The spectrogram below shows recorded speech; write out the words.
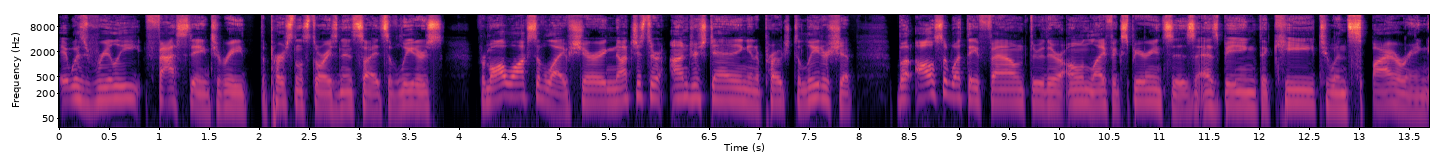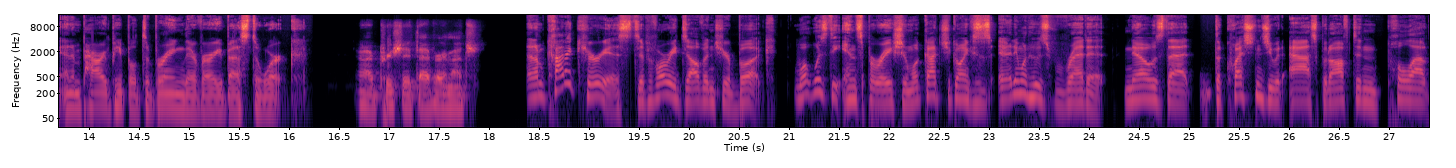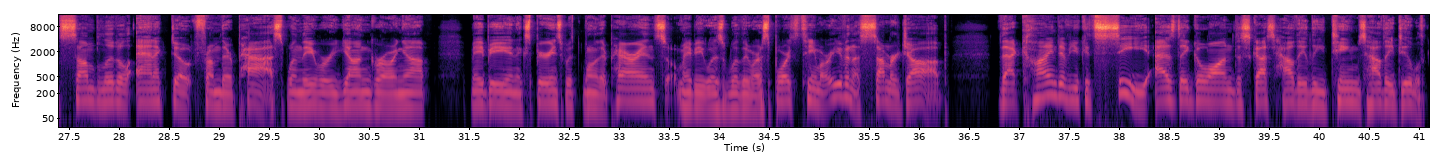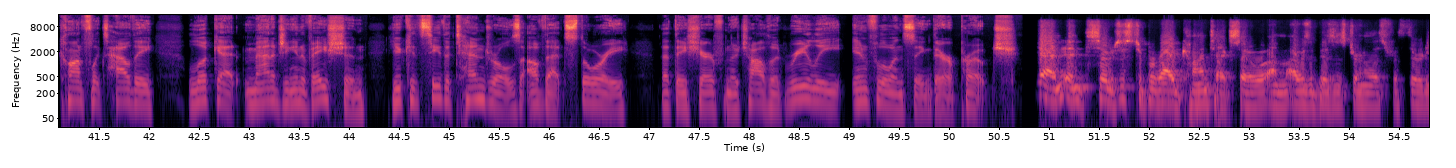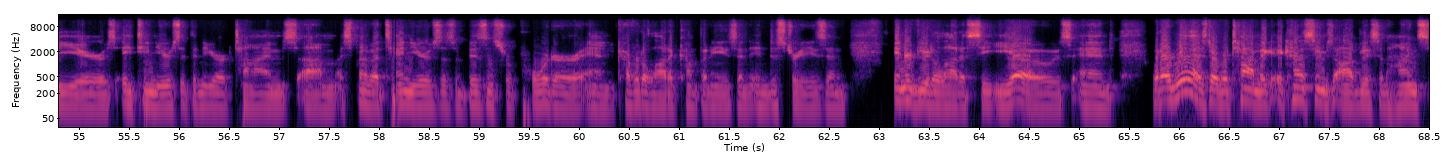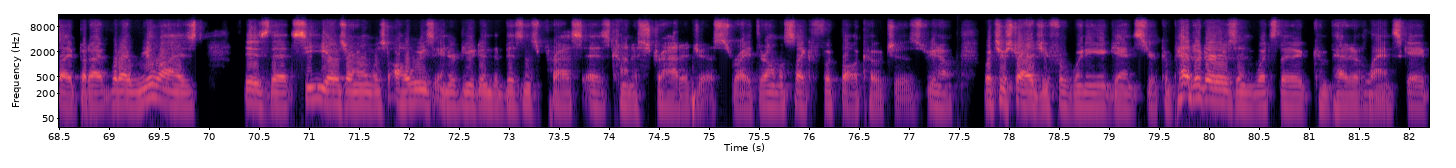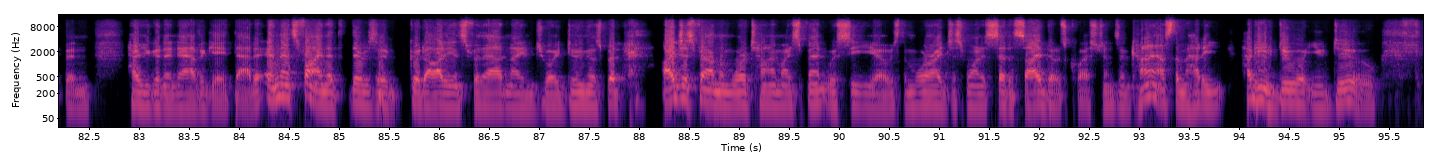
It was really fascinating to read the personal stories and insights of leaders from all walks of life, sharing not just their understanding and approach to leadership, but also what they found through their own life experiences as being the key to inspiring and empowering people to bring their very best to work. I appreciate that very much. And I'm kind of curious to, before we delve into your book, what was the inspiration? What got you going? Because anyone who's read it knows that the questions you would ask would often pull out some little anecdote from their past when they were young growing up, maybe an experience with one of their parents, or maybe it was were a sports team or even a summer job. That kind of you could see as they go on discuss how they lead teams, how they deal with conflicts, how they look at managing innovation. You could see the tendrils of that story that they shared from their childhood really influencing their approach. Yeah, and, and so just to provide context, so um, I was a business journalist for 30 years, 18 years at the New York Times. Um, I spent about 10 years as a business reporter and covered a lot of companies and industries and interviewed a lot of CEOs. And what I realized over time, it, it kind of seems obvious in hindsight, but I, what I realized is that CEOs are almost always interviewed in the business press as kind of strategists, right? They're almost like football coaches. You know, what's your strategy for winning against your competitors and what's the competitive landscape and how you're going to navigate that? And that's fine. That there was a good audience for that and I enjoyed doing those. But I just found the more time I spent with CEOs, the more I just want to set aside those questions and kind of ask them, how do you, how do you do what you do?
